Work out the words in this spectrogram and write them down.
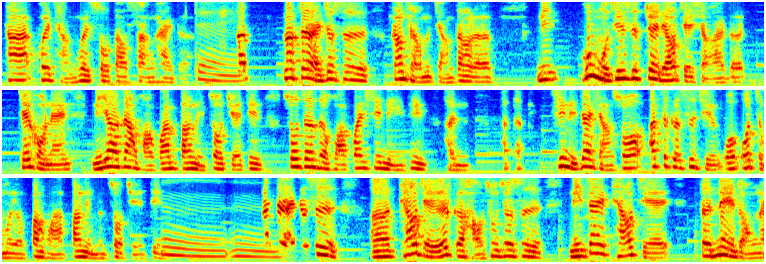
他非常会受到伤害的。对，那那再来就是刚才我们讲到了，你父母亲是最了解小孩的，结果呢，你要让法官帮你做决定，说真的，法官心里一定很很。很心里在想说啊，这个事情我我怎么有办法帮你们做决定？嗯嗯。那再来就是呃，调解有一个好处就是你在调解的内容呢，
